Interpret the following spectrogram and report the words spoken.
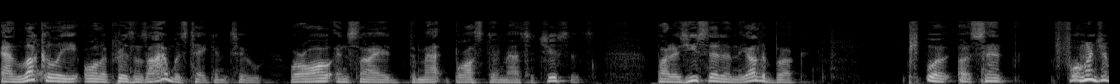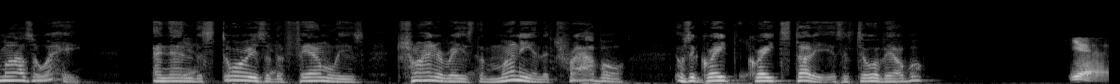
And luckily, all the prisons I was taken to were all inside the Ma- Boston, Massachusetts. But as you said in the other book, people are, are sent 400 miles away. And then Yeah. the stories of the families trying to raise the money and the travel. It was a great, great study. Is it still available? Yeah,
